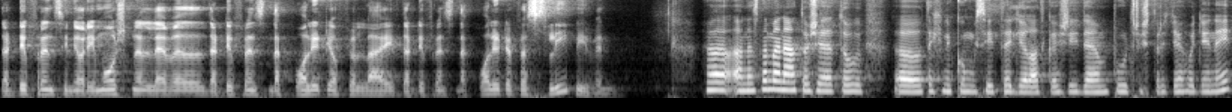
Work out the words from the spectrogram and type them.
the difference in your emotional level, the difference in the quality of your life, the difference in the quality of your sleep, even. A neznamená to, že tu uh, techniku musíte dělat každý den půl, tři čtvrtě hodiny,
